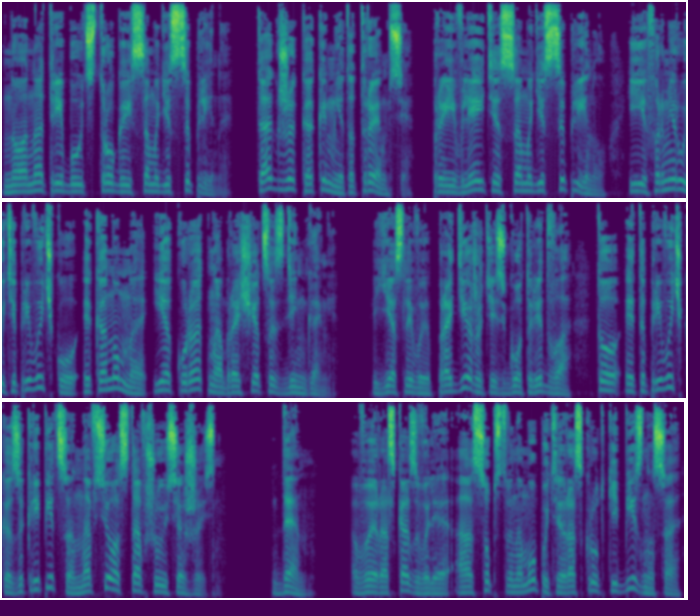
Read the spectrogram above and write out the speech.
но она требует строгой самодисциплины, так же как и метод Рэмси. Проявляйте самодисциплину и формируйте привычку экономно и аккуратно обращаться с деньгами. Если вы продержитесь год или два, то эта привычка закрепится на всю оставшуюся жизнь. Дэн, вы рассказывали о собственном опыте раскрутки бизнеса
